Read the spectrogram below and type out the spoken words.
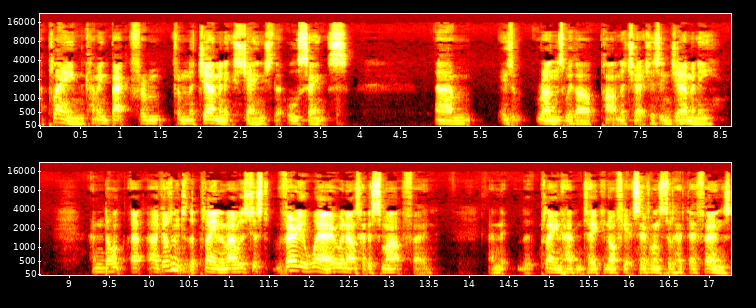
a plane coming back from, from the German exchange that All Saints um, is runs with our partner churches in Germany and on, uh, I got onto the plane and I was just very aware everyone else had a smartphone and the plane hadn't taken off yet, so everyone still had their phones.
